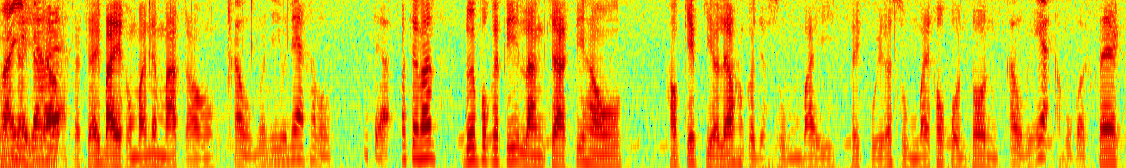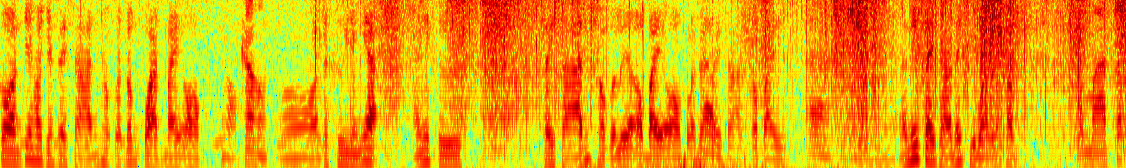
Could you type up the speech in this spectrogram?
ไม้มันใหญ่ได้แล้วแล้ว ก็ใช้ใบของมันเนี่ยมักเอา ครับผมมันอยู่เนี่ยครับผมแต่เพราะฉะนั้นโดยปกติหลังจากที่เรา เราเก็บเกี่ยวแล้วเราก็จะสุ่มใบใส่ปุ๋ยแล้วสุ่มใบเข้าโคนต้นครับผมเนี่ยผมก็แต่ก่อนที่เราจะใส่สารเราก็ต้องกวาดใบออกเนาะครับผมอ๋อแต่คืออย่างเงี้ยอันนี้คือใส่สารเขาก็เลยเอาใบออกแล้วก็ครับใส่สารเข้าไป อ่า อันนี้ใส่สารได้กี่วันแล้วครับประมาณสัก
